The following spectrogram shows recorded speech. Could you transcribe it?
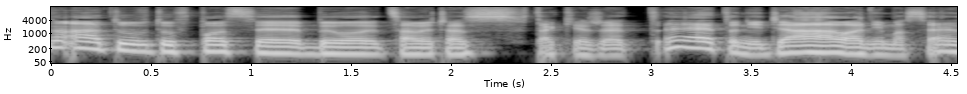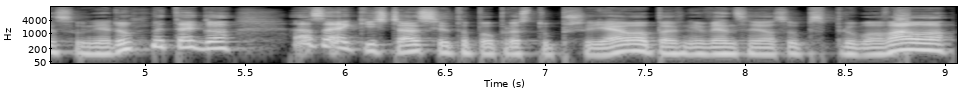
no a tu, tu w Polsce było cały czas takie, że e, to nie działa, nie ma sensu, nie róbmy tego, a za jakiś czas się to po prostu przyjęło, pewnie więcej osób spróbowało,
